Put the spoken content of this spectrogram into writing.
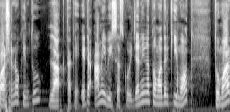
পার্সেন্টও কিন্তু লাখ থাকে। এটা আমি বিশ্বাস করি। জানি না তোমাদের কি মত। তোমার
